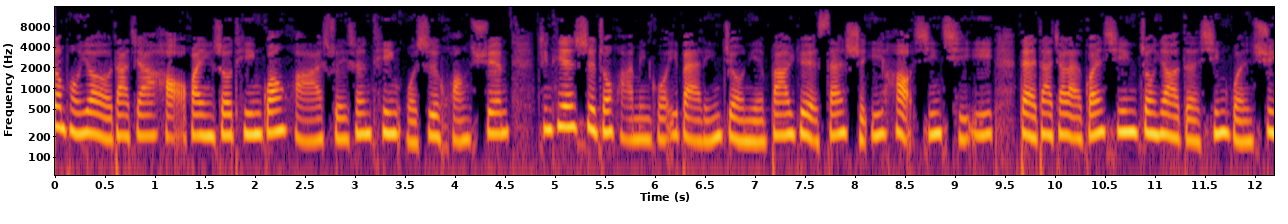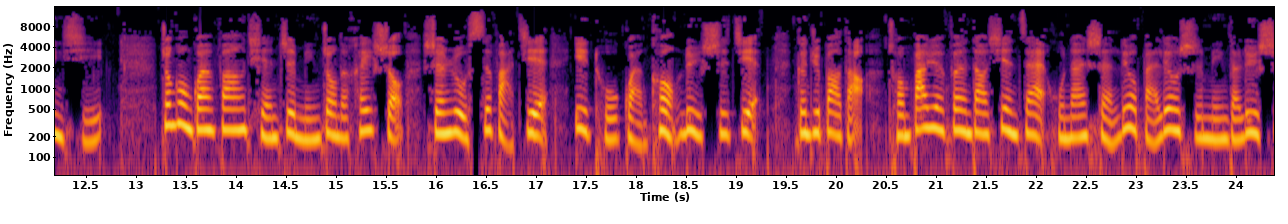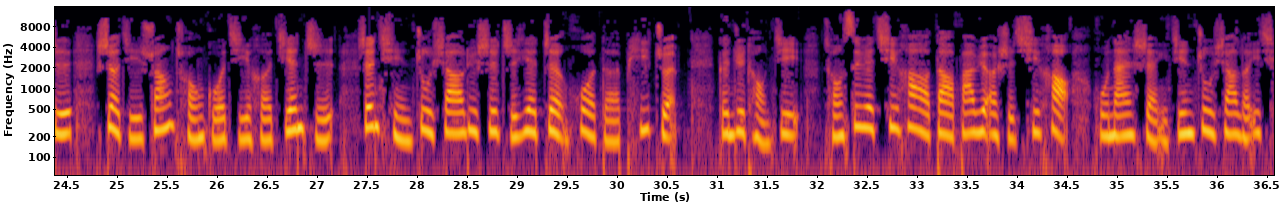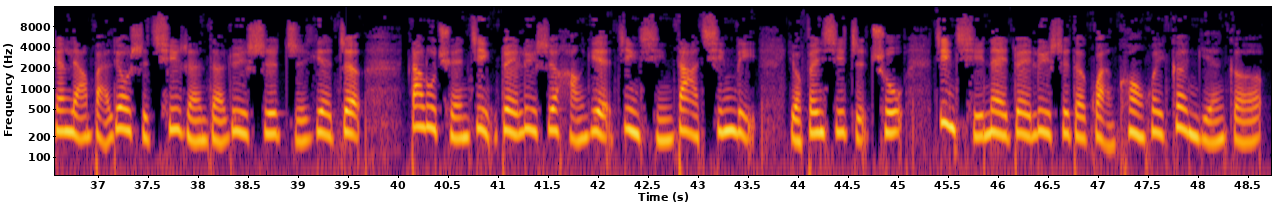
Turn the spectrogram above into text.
众朋友，大家好，欢迎收听光华随身听，我是黄轩。今天是中华民国一百零九年八月三十一号，星期一，带大家来关心重要的新闻讯息。中共官方钳制民众的黑手深入司法界，意图管控律师界。根据报道，从八月份到现在，湖南省六百六十名的律师涉及双重国籍和兼职，申请注销律师执业证获得批准。根据统计，从四月七号到八月二十七号，湖南省已经注销了一千两百六十七人的律师执业证。大陆全境对律师行业进行大清理，有分析指出，近期内对律师的管控会更严格。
